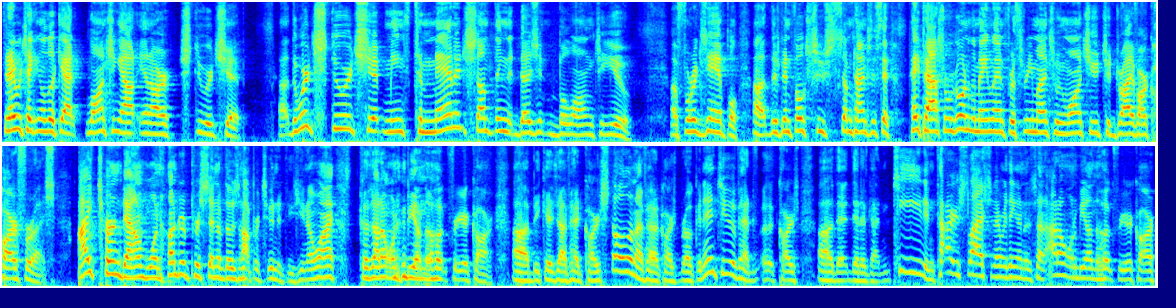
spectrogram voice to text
Today we're taking a look at launching out in our stewardship. Uh, the word stewardship means to manage something that doesn't belong to you. Uh, for example, uh, there's been folks who sometimes have said, hey, Pastor, we're going to the mainland for three months. We want you to drive our car for us. I turn down 100% of those opportunities. You know why? Because I don't want to be on the hook for your car. Uh, because I've had cars stolen, I've had cars broken into, I've had uh, cars uh, that, that have gotten keyed and tires slashed and everything under the sun. I don't want to be on the hook for your car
